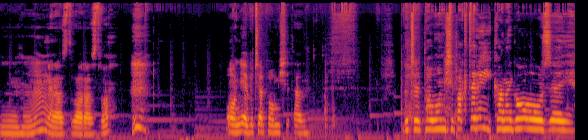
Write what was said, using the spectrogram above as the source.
Mhm, raz, dwa, raz, dwa. O nie, wyczerpał mi się ten. Wyczerpała mi się bakteryjka, najgorzej.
